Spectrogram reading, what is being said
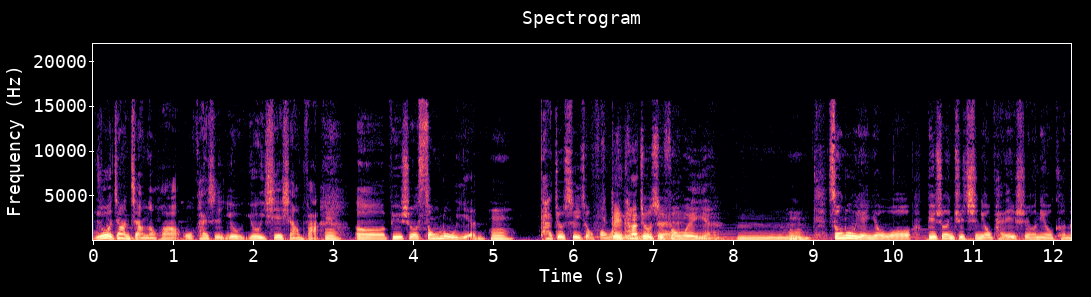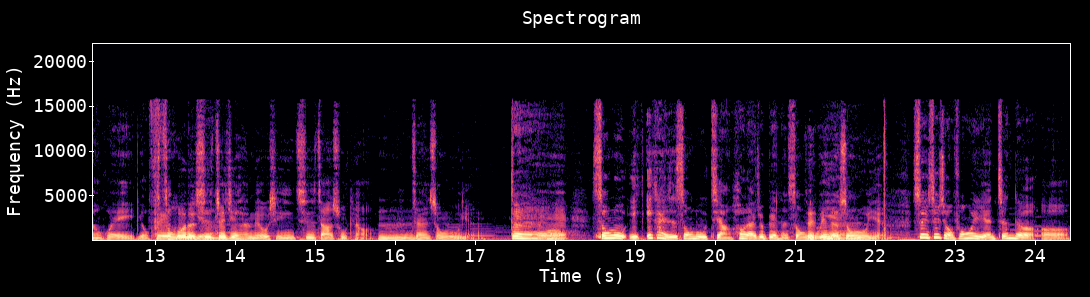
如果这样讲的话，我开始有有一些想法。嗯，呃，比如说松露盐，嗯。它就是一种风味盐，对，它就是风味盐。嗯嗯，松露盐有哦，比如说你去吃牛排的时候，你有可能会有松露盐，或者是最近很流行吃炸薯条，嗯，沾松露盐。对，嗯、松露一一开始是松露酱，后来就变成松露盐，变成松露盐。所以这种风味盐真的呃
